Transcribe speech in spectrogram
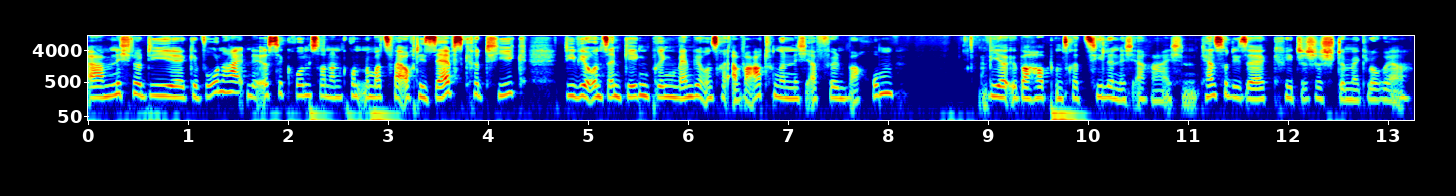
Ähm, nicht nur die Gewohnheiten, der erste Grund, sondern Grund Nummer zwei auch die Selbstkritik, die wir uns entgegenbringen, wenn wir unsere Erwartungen nicht erfüllen, warum wir überhaupt unsere Ziele nicht erreichen. Kennst du diese kritische Stimme, Gloria?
